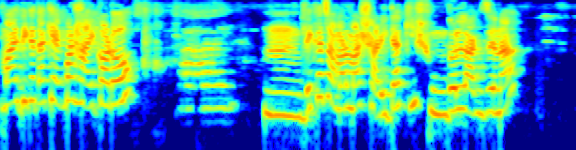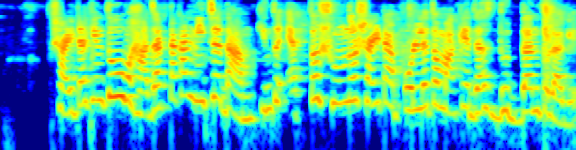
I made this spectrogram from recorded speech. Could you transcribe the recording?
মা এদিকে তাকে একবার হাই করো। হুম দেখেছ আমার মার শাড়িটা কি সুন্দর লাগছে না? শাড়িটা কিন্তু হাজার টাকার নিচে দাম কিন্তু এত সুন্দর শাড়িটা পরলে তো মাকে জাস্ট দুর্দান্ত লাগে।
